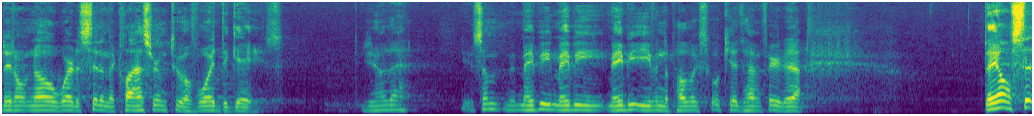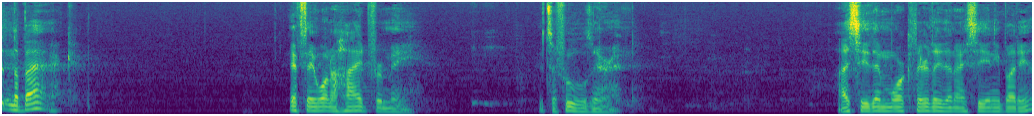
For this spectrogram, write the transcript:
they don't know where to sit in the classroom to avoid the gaze. Did you know that? Some, maybe, maybe, maybe even the public school kids haven't figured it out. They all sit in the back if they want to hide from me. It's a fool's errand. I see them more clearly than I see anybody else.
